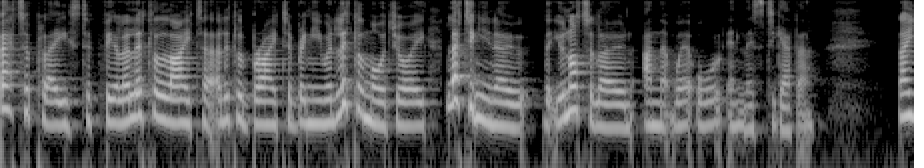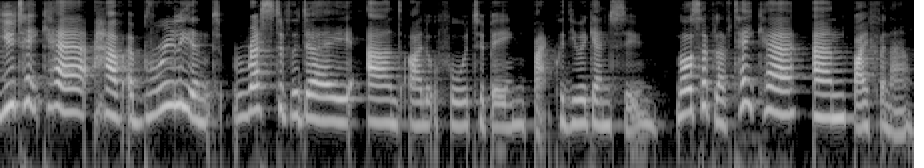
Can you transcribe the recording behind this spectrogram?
better place, to feel a little lighter, a little brighter, bringing you a little more joy, letting you know that you're not alone and that we're all in this together. Now, you take care, have a brilliant rest of the day, and I look forward to being back with you again soon. Lots of love. Take care, and bye for now.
